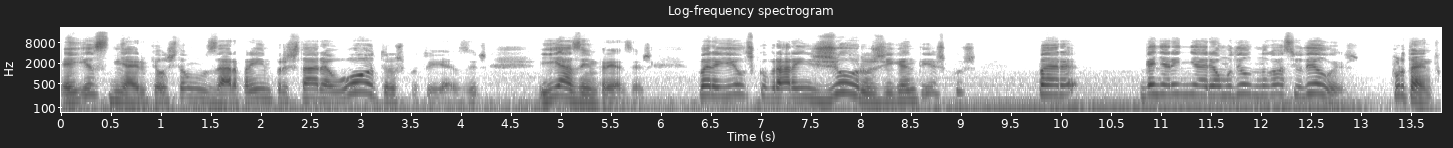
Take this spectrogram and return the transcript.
É esse dinheiro que eles estão a usar para emprestar a outros portugueses e às empresas para eles cobrarem juros gigantescos para ganharem dinheiro. É o modelo de negócio deles. Portanto,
